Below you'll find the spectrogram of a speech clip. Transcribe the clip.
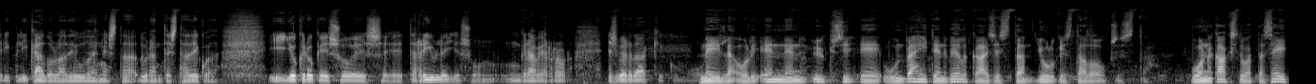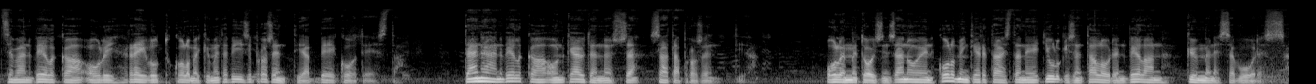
Triplicado la deuda en esta, durante esta década. Y yo creo que eso es eh, terrible y es un, un grave error. Es verdad que como... Meillä oli ennen yksi EUn vähiten velkaisista julkistalouksista. Vuonna 2007 velkaa oli reilut 35 prosenttia BKTstä. Tänään velkaa on käytännössä 100 prosenttia. Olemme toisin sanoen kolminkertaistaneet julkisen talouden velan kymmenessä vuodessa.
